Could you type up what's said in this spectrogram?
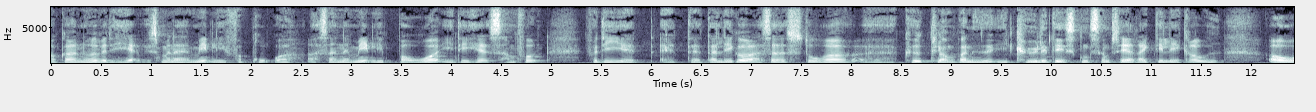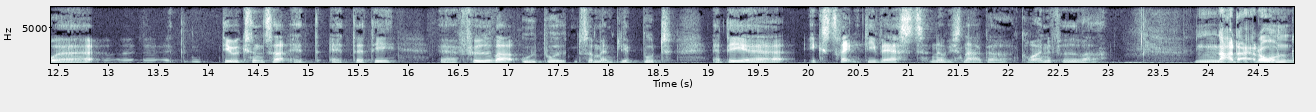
at gøre noget ved det her, hvis man er almindelig forbruger, altså en almindelig borger i det her samfund, fordi at, at der ligger jo altså store øh, kødklumper nede i køledisken, som ser rigtig lækre ud, og øh, det er jo ikke sådan så, at, at det øh, fødevareudbud, som man bliver budt, at det er ekstremt diverst, når vi snakker grønne fødevarer? Nej, der er dog en,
